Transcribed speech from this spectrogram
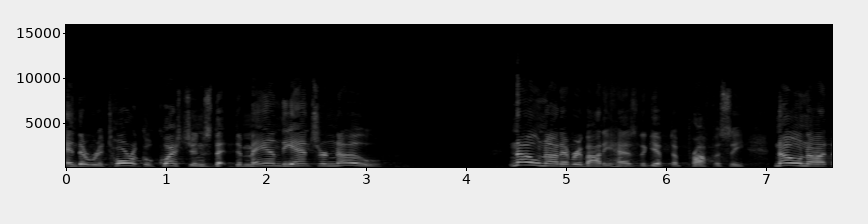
and they're rhetorical questions that demand the answer no. No, not everybody has the gift of prophecy. No, not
